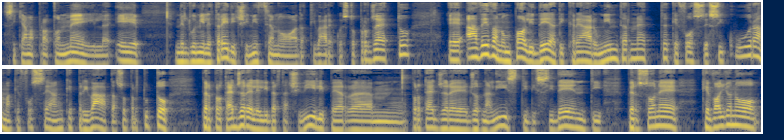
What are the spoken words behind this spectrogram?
si chiama ProtonMail e nel 2013 iniziano ad attivare questo progetto eh, avevano un po' l'idea di creare un internet che fosse sicura ma che fosse anche privata, soprattutto per proteggere le libertà civili, per um, proteggere giornalisti, dissidenti, persone che vogliono,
